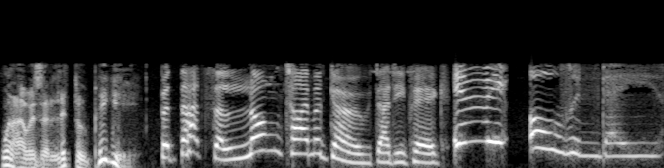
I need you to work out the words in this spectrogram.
when I was a little piggy. But that's a long time ago, Daddy Pig. In the olden days.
